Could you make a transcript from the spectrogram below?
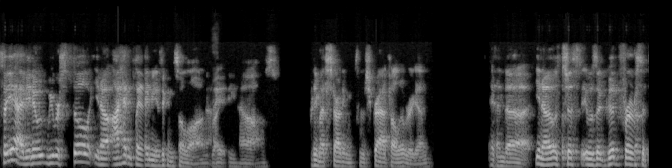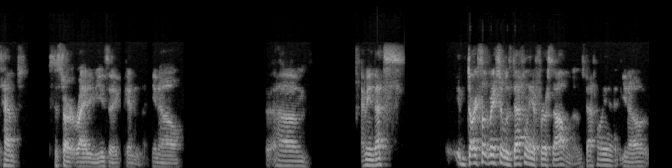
so yeah, I mean, it, we were still, you know, I hadn't played music in so long. Right. I, you know, I was pretty much starting from scratch all over again. And, uh, you know, it was just, it was a good first attempt to start writing music. And, you know, um, I mean, that's, Dark Celebration was definitely a first album. It was definitely, you know,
